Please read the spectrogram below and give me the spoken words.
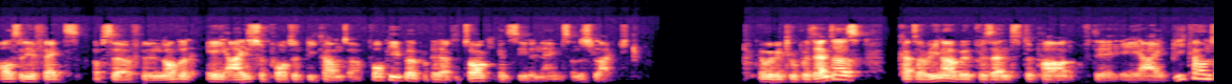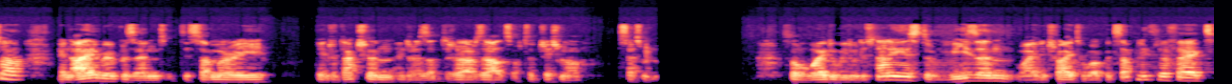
also the effects observed with a novel AI-supported bee counter. Four people prepared to talk. You can see the names on the slide. There will be two presenters. Katarina will present the part of the AI bee counter, and I will present the summary, the introduction, and the, results of the traditional assessment. So why do we do the studies? The reason why we try to work with sublethal effects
